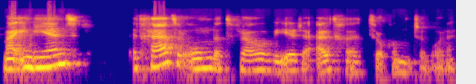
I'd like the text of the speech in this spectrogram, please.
Maar in die end het gaat erom dat vrouwen weer eruit getrokken moeten worden.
